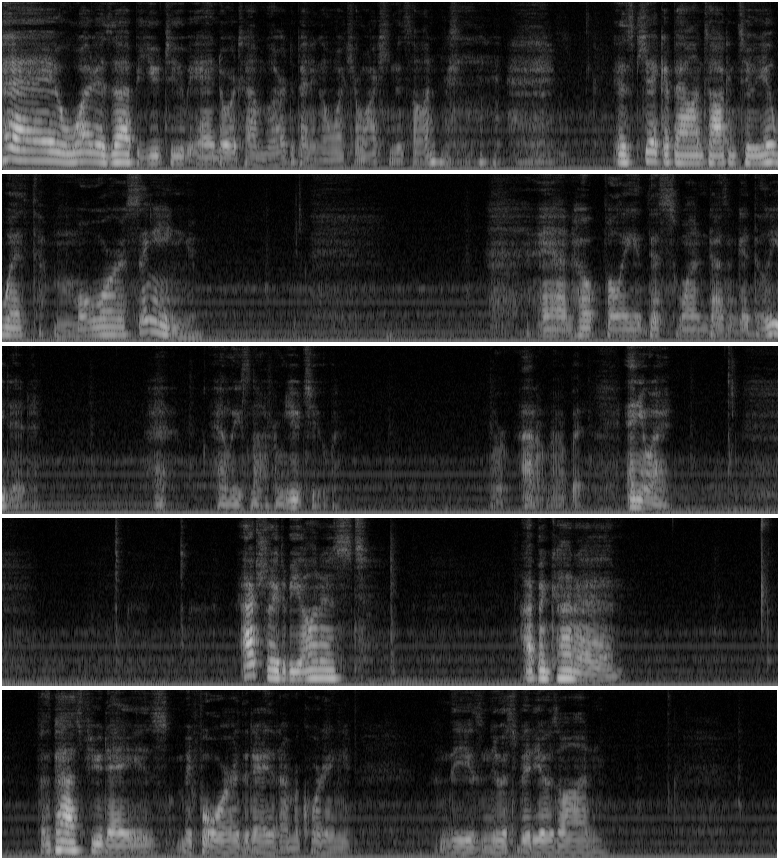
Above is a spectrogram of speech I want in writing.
Hey, what is up YouTube and or Tumblr, depending on what you're watching this on. it's Jacob Allen talking to you with more singing. And hopefully this one doesn't get deleted. At least not from YouTube. Or, I don't know, but anyway. Actually, to be honest, I've been kind of for the past few days before the day that I'm recording these newest videos on,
